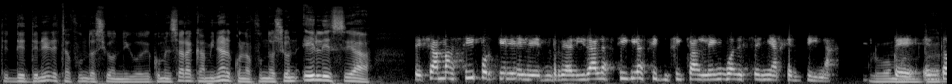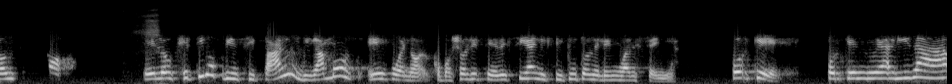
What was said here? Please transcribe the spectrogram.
de, tener esta fundación, digo, de comenzar a caminar con la fundación LSA? Se llama así porque en realidad las siglas significan lengua de seña argentina. Lo entonces, el objetivo principal, digamos, es, bueno, como yo le decía, el Instituto de Lengua de Señas. ¿Por qué? Porque en realidad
